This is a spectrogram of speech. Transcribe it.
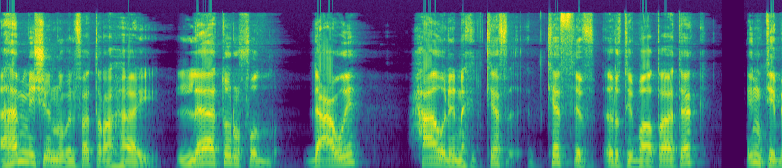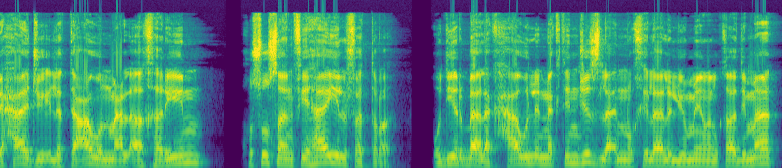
أهم شيء أنه بالفترة هاي لا ترفض دعوة. حاول أنك تكف... تكثف ارتباطاتك. أنت بحاجة إلى التعاون مع الآخرين خصوصا في هاي الفترة. ودير بالك حاول أنك تنجز لأنه خلال اليومين القادمات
